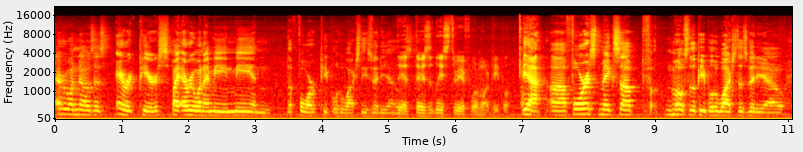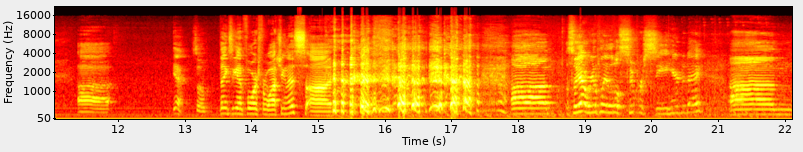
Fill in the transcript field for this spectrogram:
everyone knows as Eric Pierce. By everyone, I mean me and the four people who watch these videos. There's, there's at least three or four more people. Yeah, uh, Forrest makes up most of the people who watch this video. Uh, yeah, so thanks again, Forrest, for watching this. Uh, um, so yeah, we're gonna play a little Super C here today. Um,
